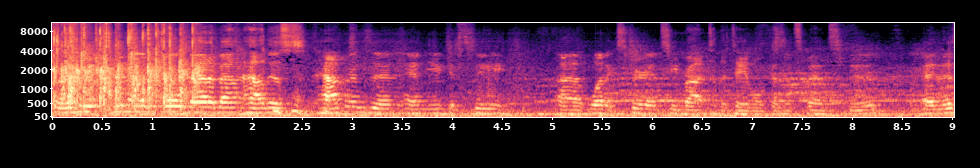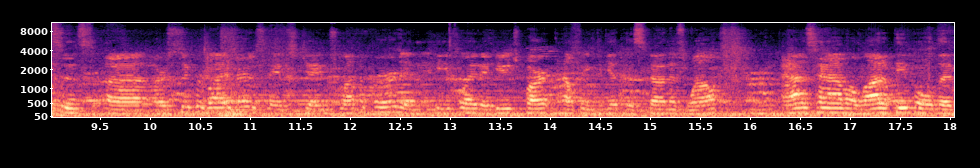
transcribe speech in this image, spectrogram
So he, he knows a little bit about how this happens, and, and you can see uh, what experience he brought to the table because it's been smooth. And this is uh, our supervisor. His name's James Rutherford, and he played a huge part in helping to get this done as well. As have a lot of people that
